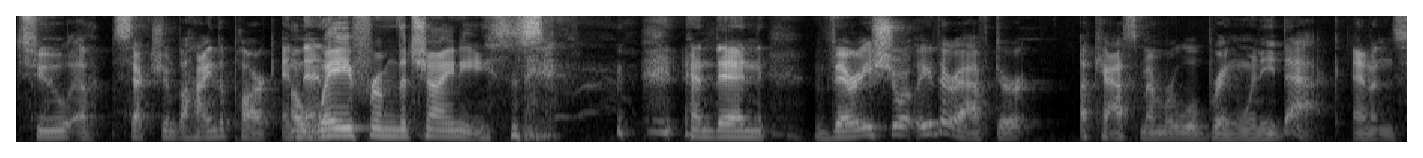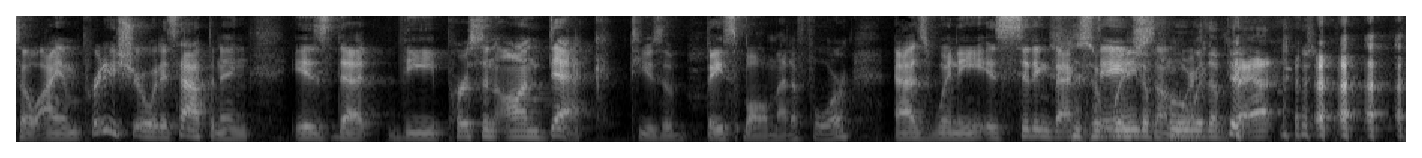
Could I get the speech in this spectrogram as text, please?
to a section behind the park, and then Away from the Chinese. and then very shortly thereafter, a cast member will bring Winnie back. And, and so I am pretty sure what is happening is that the person on deck, to use a baseball metaphor, as Winnie is sitting backstage Winnie the Pooh with a bat,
